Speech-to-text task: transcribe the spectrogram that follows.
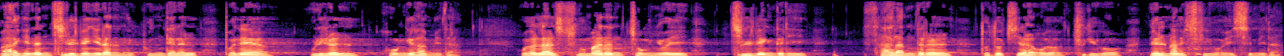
마귀는 질병이라는 군대를 보내어 우리를 공격합니다. 오늘날 수많은 종류의 질병들이 사람들을 도둑질하고 죽이고 멸망시키고 있습니다.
